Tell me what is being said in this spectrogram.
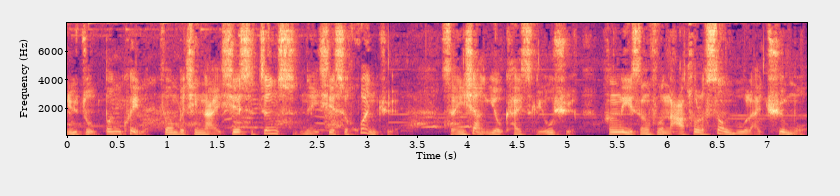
女主崩溃了，分不清哪些是真实，哪些是幻觉。神像又开始流血。亨利神父拿出了圣物来驱魔。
